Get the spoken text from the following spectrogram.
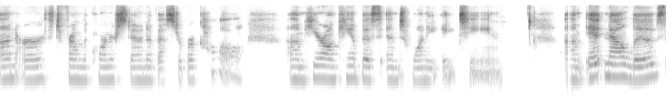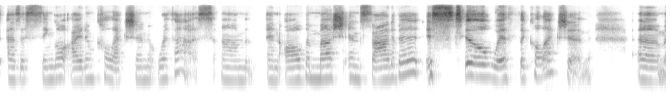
unearthed from the cornerstone of Estabrook Hall um, here on campus in 2018. Um, it now lives as a single item collection with us um, and all the mush inside of it is still with the collection. Um,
